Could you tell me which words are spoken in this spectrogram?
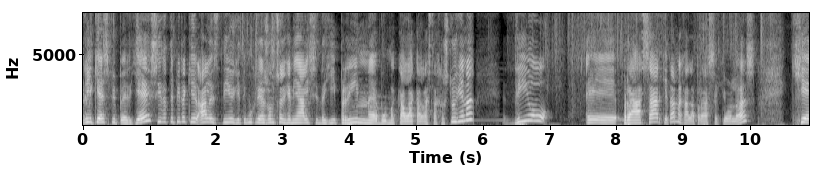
γλυκές πιπεριές. Είδατε, πήρα και άλλες δύο γιατί μου χρειαζόντουσαν για μια άλλη συνταγή πριν ε, μπούμε καλά-καλά στα Χριστούγεννα. Δύο ε, πράσα, αρκετά μεγάλα πράσα κιόλας. Και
